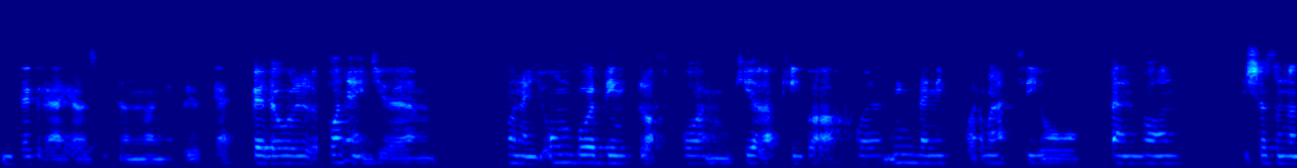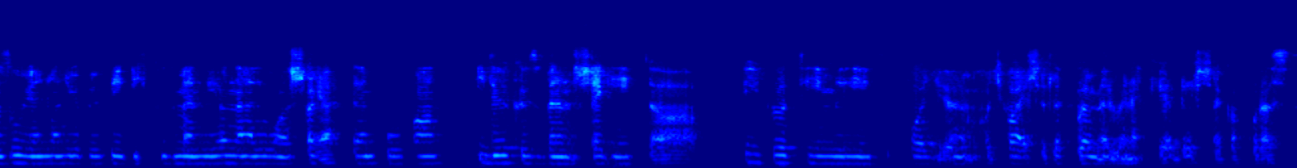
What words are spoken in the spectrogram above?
integrálja az ugyannan jövőket. Például van egy van egy onboarding platform kialakítva, ahol minden információ fenn van, és azon az újonnan jövő végig tud menni önállóan saját tempóban. Időközben segít a people team lead, hogy hogyha esetleg felmerülnek kérdések, akkor azt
